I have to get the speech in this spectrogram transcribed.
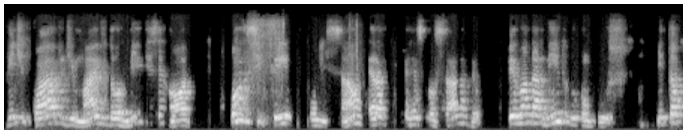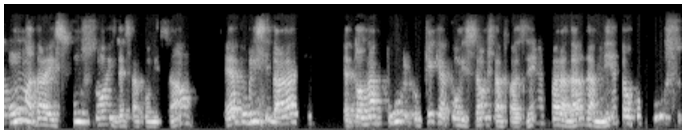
24 de maio de 2019. Quando se cria a comissão, ela fica responsável pelo andamento do concurso. Então, uma das funções dessa comissão é a publicidade, é tornar público o que a comissão está fazendo para dar andamento ao concurso.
